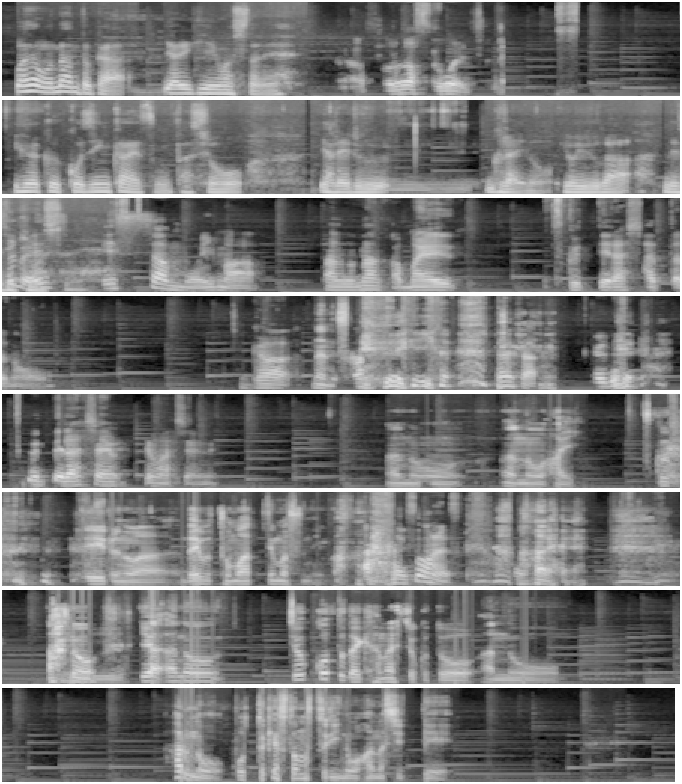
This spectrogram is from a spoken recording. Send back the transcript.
まあでもなんとかやりきりましたね。あそれはすごいですね。ようやく個人開発も多少やれるぐらいの余裕が出てきましたね。S さんも今、あの、なんか前作ってらっしゃったのが、何ですか？いや、なんか作って作ってらっしゃってましたよね。あの、あの、はい。作っているのは、だいぶ止まってますね、今。あ、そうなんですか。はい。あの、いや、あの、ちょこっとだけ話しておくと、あの、春のポッドキャスト祭りのお話って、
